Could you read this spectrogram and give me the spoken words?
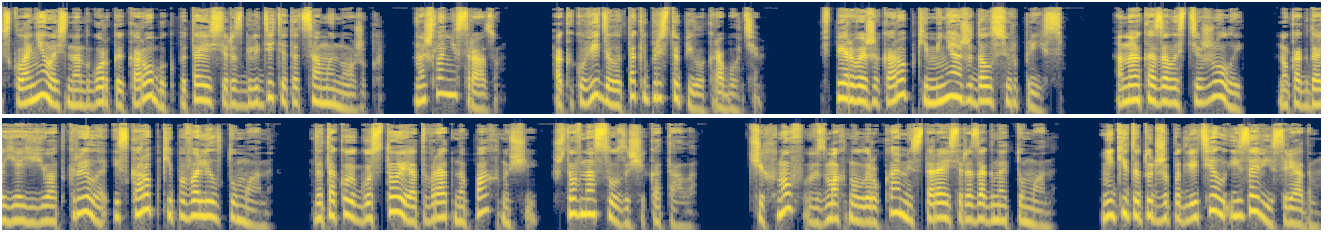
Склонилась над горкой коробок, пытаясь разглядеть этот самый ножик. Нашла не сразу. А как увидела, так и приступила к работе. В первой же коробке меня ожидал сюрприз. Она оказалась тяжелой, но когда я ее открыла, из коробки повалил туман. Да такой густой и отвратно пахнущий, что в носу защекотало. Чихнув, взмахнула руками, стараясь разогнать туман. Никита тут же подлетел и завис рядом,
